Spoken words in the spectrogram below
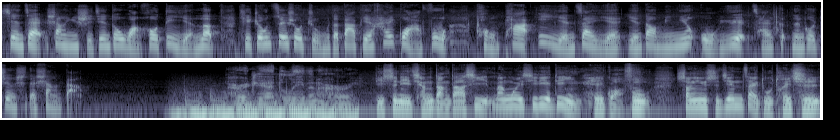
现在上映时间都往后递延了。其中最受瞩目的大片《黑寡妇》，恐怕一延再延，延到明年五月才能够正式的上档。Heard you had to leave in a hurry. 迪士尼强档大戏，漫威系列电影《黑寡妇》上映时间再度推迟，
